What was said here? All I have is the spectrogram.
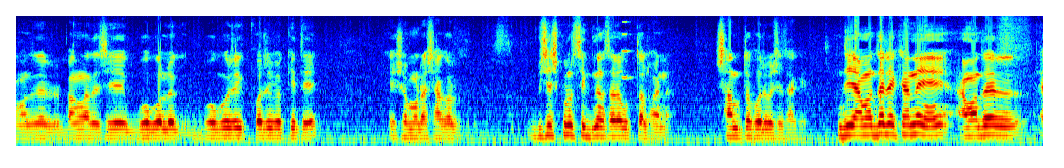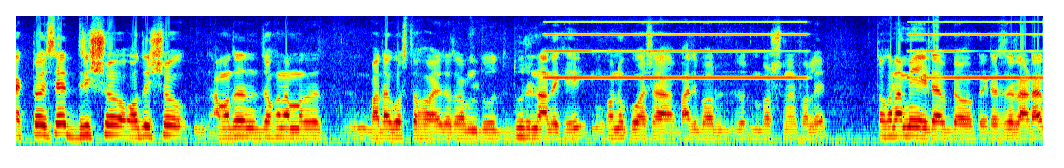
আমাদের বাংলাদেশে ভৌগোলিক ভৌগোলিক পরিপ্রেক্ষিতে এই সময়টা সাগর, বিশেষ কোনো সিগন্যাল ছাড়া উত্তাল হয় না। শান্ত পরিবেশে থাকে। জি, আমাদের এখানে, আমাদের একটা হয়েছে দৃশ্য, অদৃশ্য, আমাদের যখন আমাদের বাধাগ্রস্ত হয়, যখন আমরা দূর- না দেখি, ঘন কুয়াশা, ভারী বর- বর্ষণের ফলে, তখন আমি এটা ব্যবহার করি। এটা হচ্ছে রাডার,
